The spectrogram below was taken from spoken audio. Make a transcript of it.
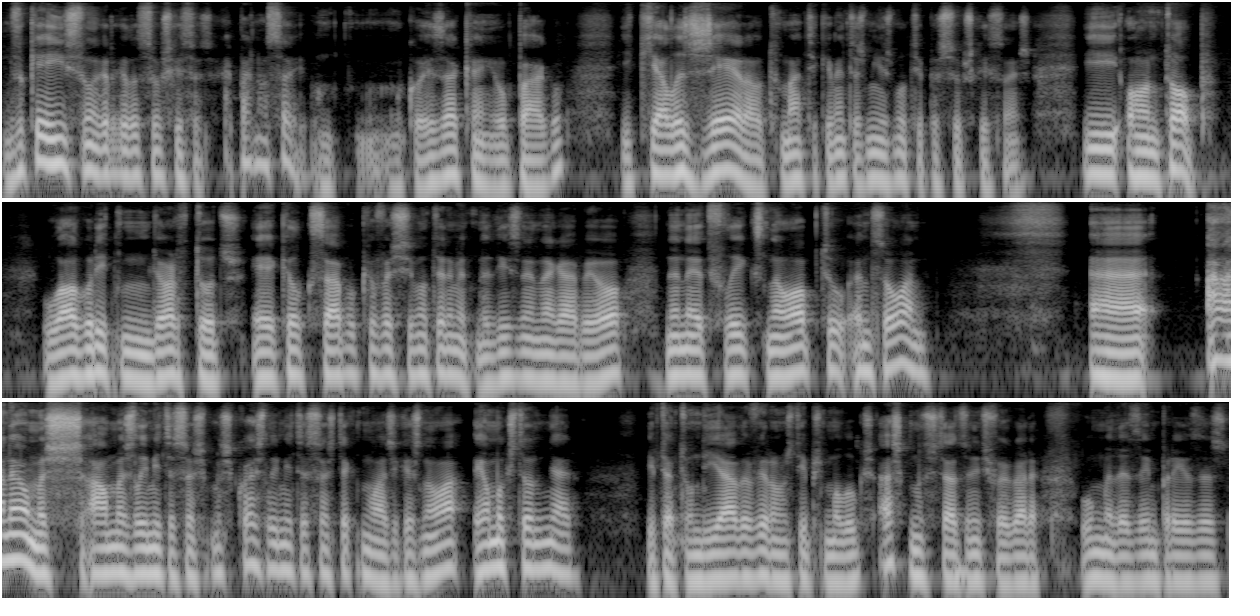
Mas o que é isso, um agregador de subscrições? É pá, não sei. Uma coisa a quem eu pago e que ela gera automaticamente as minhas múltiplas subscrições. E on top, o algoritmo melhor de todos é aquele que sabe o que eu vejo simultaneamente na Disney, na HBO, na Netflix, na Opto and so on. Uh, ah, não, mas há umas limitações. Mas quais limitações tecnológicas? Não há. É uma questão de dinheiro. E, portanto, um dia há de haver uns tipos malucos. Acho que nos Estados Unidos foi agora uma das empresas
